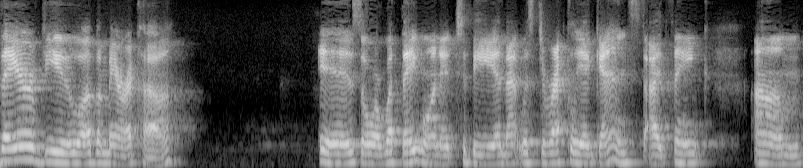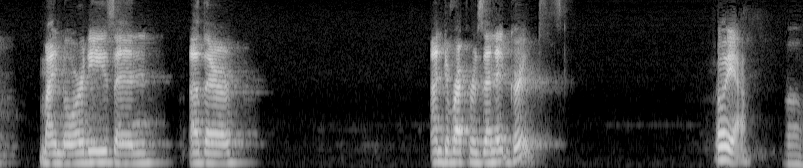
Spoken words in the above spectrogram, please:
their view of America is or what they want it to be. And that was directly against, I think, um, minorities and other underrepresented groups. Oh yeah. Wow.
